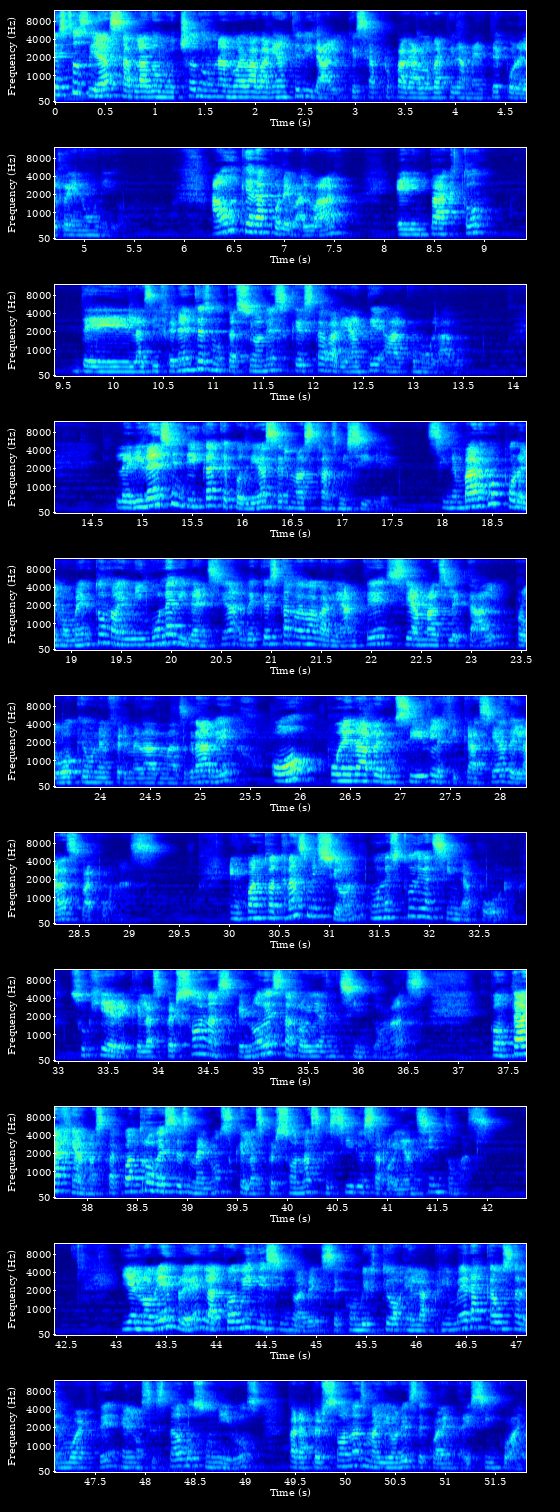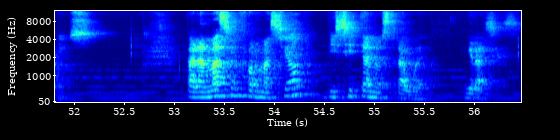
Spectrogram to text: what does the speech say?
Estos días se ha hablado mucho de una nueva variante viral que se ha propagado rápidamente por el Reino Unido. Aún queda por evaluar el impacto de las diferentes mutaciones que esta variante ha acumulado. La evidencia indica que podría ser más transmisible. Sin embargo, por el momento no hay ninguna evidencia de que esta nueva variante sea más letal, provoque una enfermedad más grave o pueda reducir la eficacia de las vacunas. En cuanto a transmisión, un estudio en Singapur sugiere que las personas que no desarrollan síntomas contagian hasta cuatro veces menos que las personas que sí desarrollan síntomas. Y en noviembre, la COVID-19 se convirtió en la primera causa de muerte en los Estados Unidos para personas mayores de 45 años. Para más información, visita nuestra web. Gracias.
